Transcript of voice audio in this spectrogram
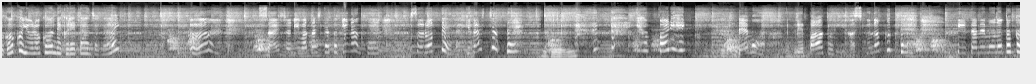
すごく喜んでくれたんじゃない？うん。最初に渡した時なんて揃って泣き出しちゃって。やっぱり。でもレパートリーが少なくって炒め物とか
